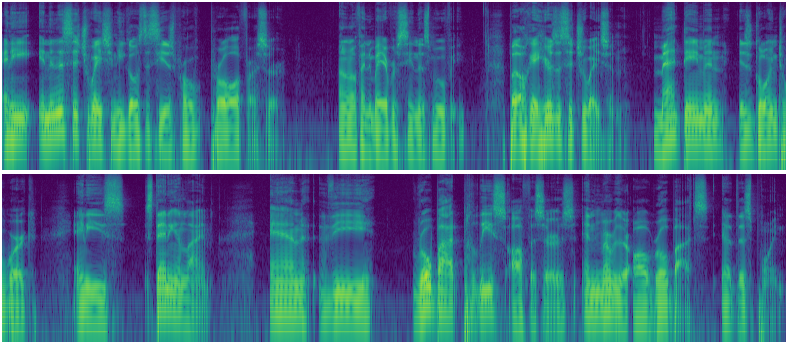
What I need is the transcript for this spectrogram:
And he and in this situation he goes to see his parole officer. I don't know if anybody ever seen this movie. But okay, here's the situation. Matt Damon is going to work and he's standing in line. And the robot police officers, and remember they're all robots at this point.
